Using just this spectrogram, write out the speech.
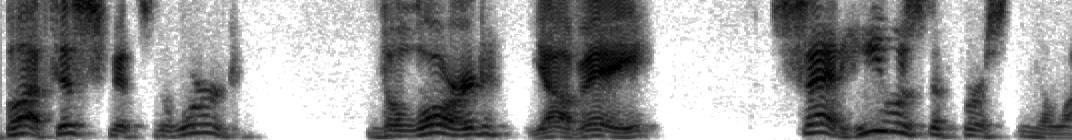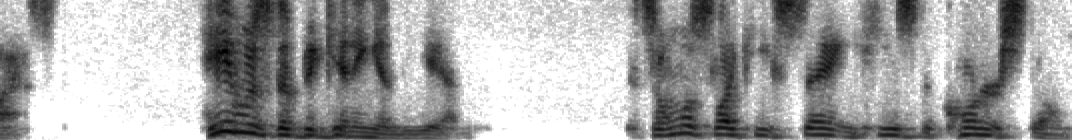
But this fits the word. The Lord, Yahweh, said he was the first and the last. He was the beginning and the end. It's almost like he's saying he's the cornerstone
